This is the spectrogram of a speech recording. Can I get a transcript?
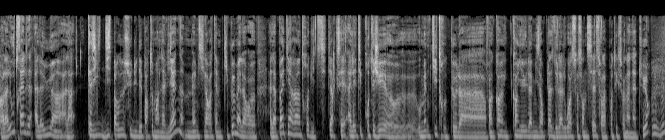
Alors la loutre, elle, elle a eu, un, elle a quasi disparu au sud du département de la Vienne, même s'il en restait un petit peu, mais alors, euh, elle n'a pas été réintroduite. C'est-à-dire qu'elle a été protégée euh, au même titre que la, enfin quand, quand il y a eu la mise en place de la loi 76 sur la protection de la nature. Mhm.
